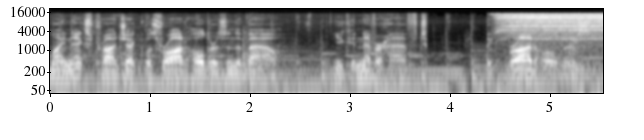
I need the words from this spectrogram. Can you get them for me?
My next project was rod holders in the bow. You can never have two rod holders.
